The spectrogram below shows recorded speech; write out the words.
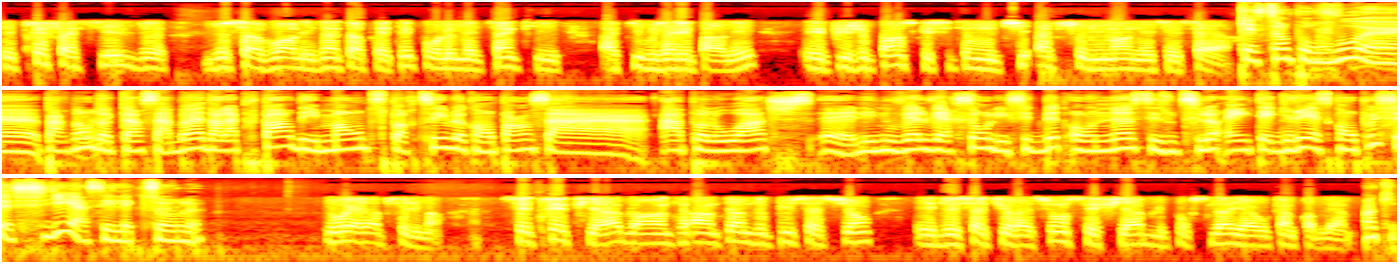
C'est très facile de, de savoir les interpréter pour le médecin qui, à qui vous allez parler. Et puis je pense que c'est un outil absolument nécessaire. Question pour Maintenant, vous, euh, pardon, docteur Sabat. Dans la plupart des montres sportives, qu'on pense à Apple Watch, euh, les nouvelles versions, les Fitbit, on a ces outils-là intégrés. Est-ce qu'on peut se fier à ces lectures-là? Oui, absolument. C'est très fiable en, en termes de pulsation et de saturation, c'est fiable. Pour cela, il n'y a aucun problème. OK.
